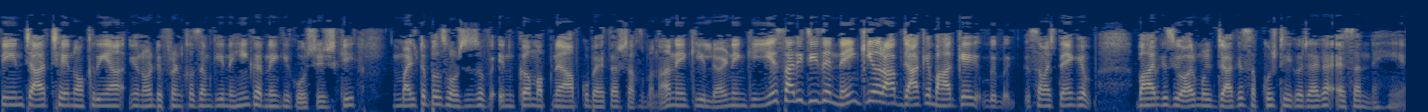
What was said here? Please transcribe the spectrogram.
तीन, चार, छह नौकरियाँ यू नो डिफरेंट किस्म की नहीं करने की कोशिश की मल्टीपल सोर्सेज ऑफ़ इनकम अपने आप को बेहतर शख्स बनाने की लर्निंग की, ये सारी चीज़ें नहीं की और आप जाके भाग के समझते हैं कि बाहर किसी और मुल्क जाके सब कुछ ठीक हो जाएगा, ऐसा नहीं है।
